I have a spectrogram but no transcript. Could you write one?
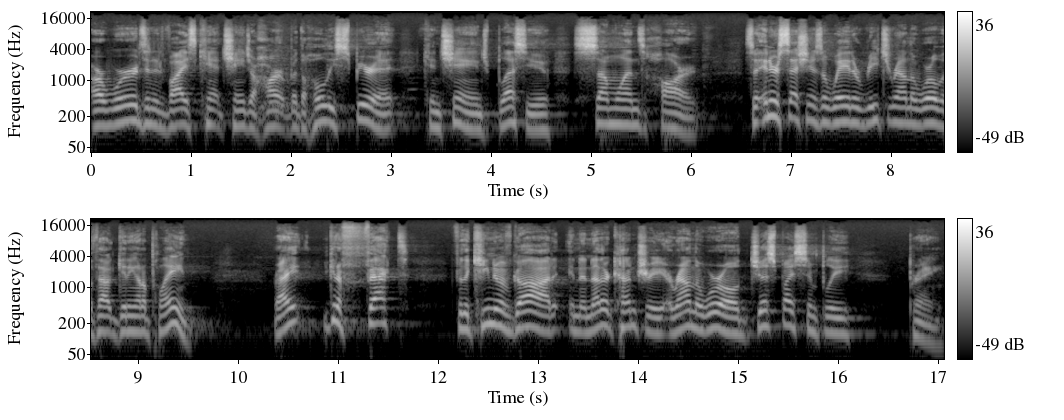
Our words and advice can't change a heart, but the Holy Spirit can change, bless you, someone's heart. So, intercession is a way to reach around the world without getting on a plane, right? You can affect for the kingdom of God in another country around the world just by simply praying.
